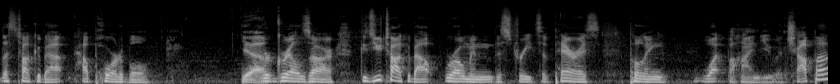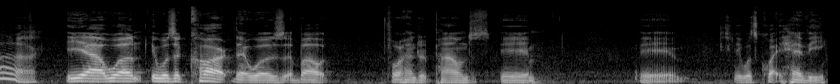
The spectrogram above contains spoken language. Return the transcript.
let's talk about how portable Yeah, your grills are. Because you talk about roaming the streets of Paris, pulling what behind you? A choppa? Or? Yeah, well, it was a cart that was about 400 pounds. Uh, uh, it was quite heavy,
